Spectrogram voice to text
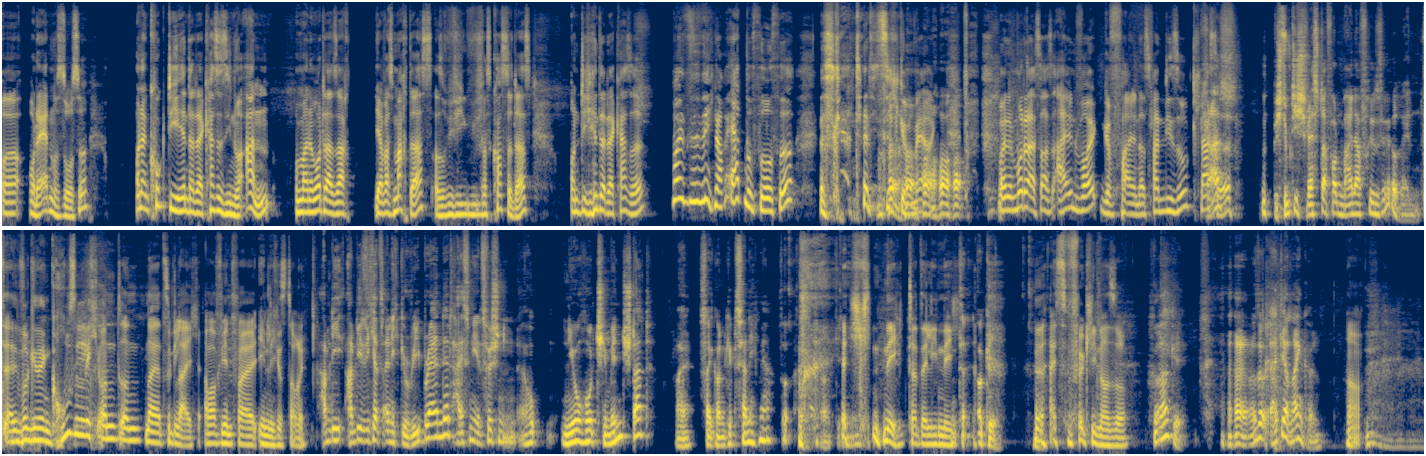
äh, oder Erdnusssoße. Und dann guckt die hinter der Kasse sie nur an. Und meine Mutter sagt, ja, was macht das? Also wie, wie, wie was kostet das? Und die hinter der Kasse, wollen Sie nicht noch Erdnusssoße? Das hat er sich gemerkt. Meine Mutter ist aus allen Wolken gefallen. Das fand die so klasse. Krass. Bestimmt die Schwester von meiner Friseurin. Äh, Wirklich gruselig und, und naja, zugleich. Aber auf jeden Fall ähnliche Story. Haben die, haben die sich jetzt eigentlich gerebrandet? Heißen die inzwischen äh, New Ho Chi Minh Stadt? Weil Saigon gibt's ja nicht mehr. So. Okay. Nee, tatsächlich nicht. okay. heißt wirklich nur so. Okay. Also hätte ja sein können. Ja.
